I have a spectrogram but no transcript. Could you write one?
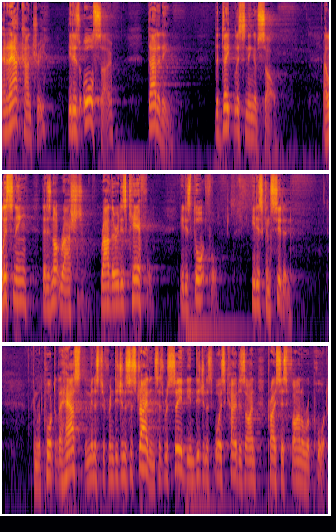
And in our country, it is also dadirri, the deep listening of soul, a listening that is not rushed, rather it is careful, it is thoughtful, it is considered I can report to the House that the Minister for Indigenous Australians has received the Indigenous Voice co-design process final report.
